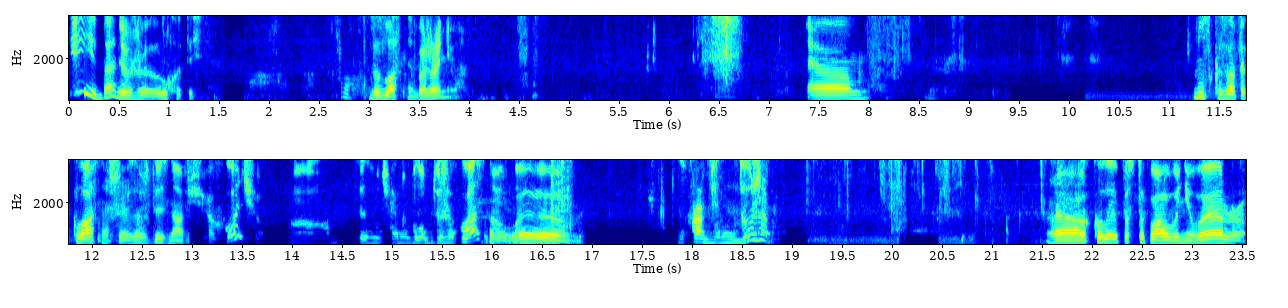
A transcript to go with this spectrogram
і далі вже рухатись за власним бажанням. Ем, ну, сказати класно, що я завжди знав, що я хочу. Це, звичайно, було б дуже класно, але насправді не дуже. Е, Коли я поступав в універ, е,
